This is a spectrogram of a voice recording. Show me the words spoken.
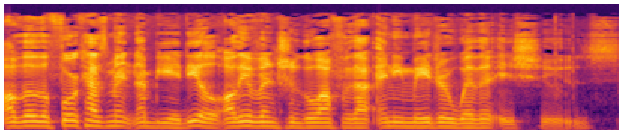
although the forecast might not be ideal, all the events should go off without any major weather issues.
